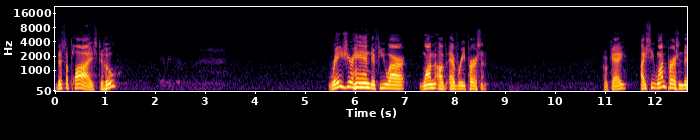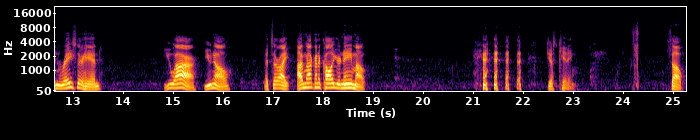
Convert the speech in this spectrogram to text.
this applies to who? Raise your hand if you are one of every person. Okay? I see one person didn't raise their hand. You are, you know. That's all right. I'm not going to call your name out. Just kidding. So,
